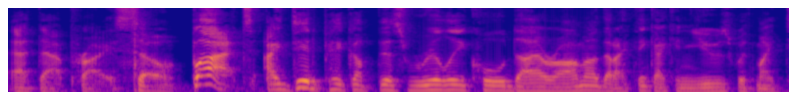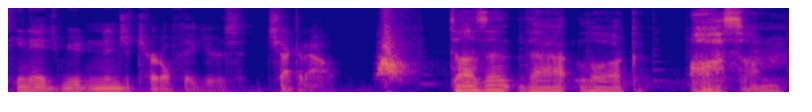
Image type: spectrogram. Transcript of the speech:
at that price. So, but I did pick up this really cool diorama that I think I can use with my Teenage Mutant Ninja Turtle figures. Check it out. Doesn't that look awesome?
